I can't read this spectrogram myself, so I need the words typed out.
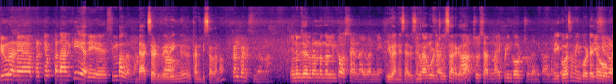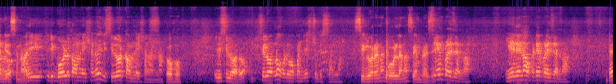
ప్యూర్ అనే ప్రతి ఒక్క దానికి అది సింబల్ అన్న. బ్యాక్ సైడ్ వేవింగ్ కనిపిస్తుందన్నా? కనపడిస్తుంది అన్న ఎనిమిది వేల రెండు వందలు ఇంకా వస్తాయన్న ఇవన్నీ. ఇవన్నీ సారీస్. ఇందాక కూడా చూసారు కదా? చూసారు ఇప్పుడు ఇంకోటి చూడండి కాలం మీకోసం ఇంకోటి అయితే ఓపెన్ చేస్తున్నారు. అది ఇది గోల్డ్ కాంబినేషన్ ఇది సిల్వర్ కాంబినేషన్ అన్న. ఓహో. ఇది సిల్వర్ సిల్వర్లో ఒకటి ఓపెన్ చేసి చూపిస్తాను అన్న సిల్వర్ అయినా గోల్డ్ అయినా సేమ్ ప్రైస్ సేమ్ ప్రైస్ అన్న. ఏదైనా ఒకటే ప్రైస్ అన్న. అంటే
